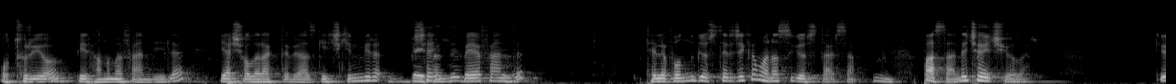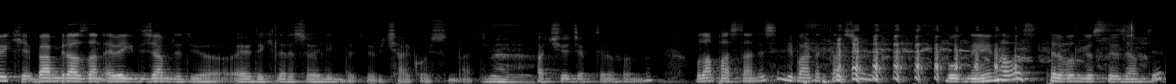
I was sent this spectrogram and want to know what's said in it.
oturuyor bir hanımefendiyle. Yaş olarak da biraz geçkin bir Beyefendi. şey beyefendi. Telefonunu gösterecek ama nasıl göstersem. Pastanede çay içiyorlar. Diyor ki ben birazdan eve gideceğim de diyor. Evdekilere söyleyeyim de diyor bir çay koysunlar diyor. Ne? Açıyor cep telefonunu. Ulan pastanedesin bir bardak daha söyle. Bu neyin havası? Telefonu göstereceğim diye.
